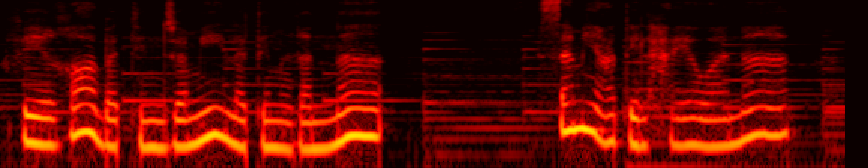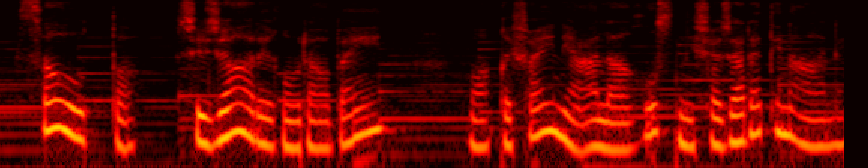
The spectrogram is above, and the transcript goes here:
في غابة جميلة غناء. سمعت الحيوانات صوت شجار غرابين واقفين على غصن شجرة عال.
